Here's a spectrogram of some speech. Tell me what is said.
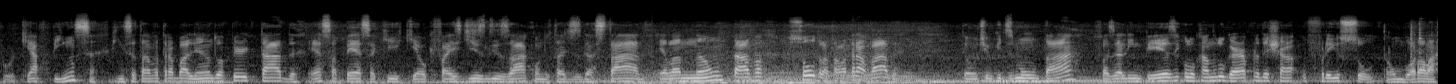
Porque a pinça, a pinça estava trabalhando apertada. Essa peça aqui, que é o que faz deslizar quando está desgastado, ela não estava solta, ela estava travada. Então eu tive que desmontar, fazer a limpeza e colocar no lugar para deixar o freio solto. Então bora lá.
